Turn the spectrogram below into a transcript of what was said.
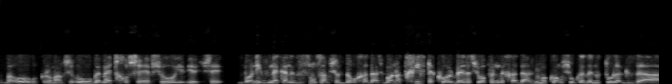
ברור, כלומר, שהוא באמת חושב שהוא, שבוא נבנה כאן איזה מסוים של דור חדש, בוא נתחיל את הכל באיזשהו אופן מחדש, במקום שהוא כזה נטול הגזעה,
